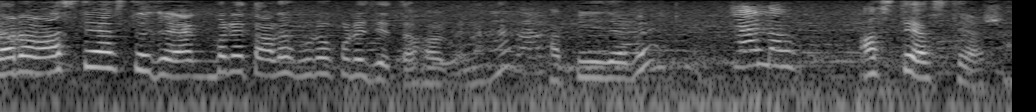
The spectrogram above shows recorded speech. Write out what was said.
দাঁড়াও আস্তে আস্তে যাও। একবারে তাড়াহুড়ো করে যেতে হবে না হ্যাঁ? হাঁপিয়ে যাবে? আস্তে আস্তে আসো।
